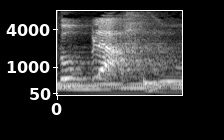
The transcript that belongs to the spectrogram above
Dupla.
